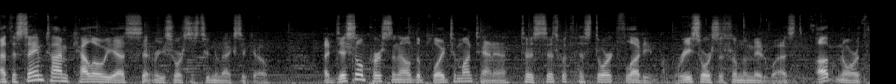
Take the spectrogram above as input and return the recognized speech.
At the same time, Cal OES sent resources to New Mexico. Additional personnel deployed to Montana to assist with historic flooding. Resources from the Midwest, up north,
